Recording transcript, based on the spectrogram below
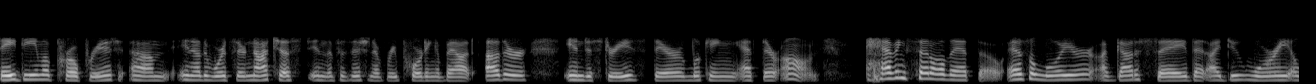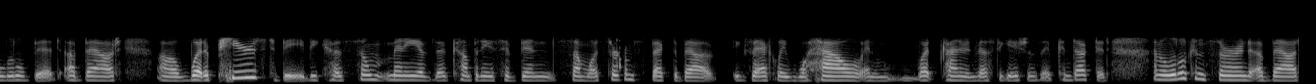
they deem appropriate. Um, in other words, they're not just in the position of reporting about other industries; they're looking at their own having said all that, though, as a lawyer, I've got to say that I do worry a little bit about uh, what appears to be, because so many of the companies have been somewhat circumspect about exactly how and what kind of investigations they've conducted. I'm a little concerned about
